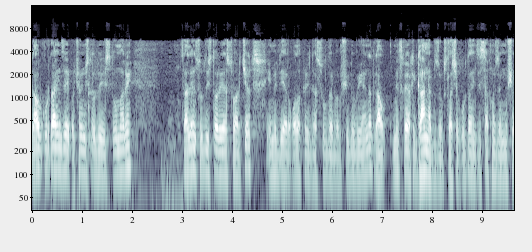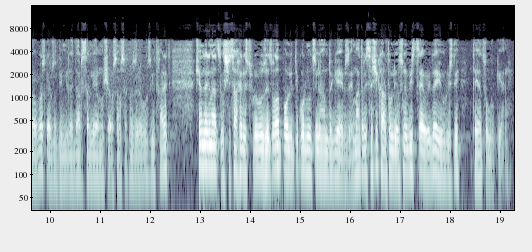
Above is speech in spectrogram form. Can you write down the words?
ზაურ კურტაინძე იყო ჩვენი სტუდიის სტუმარი. ძალიან ცუდი ისტორიას ვარჩევთ. იმედია რომ ყველაფერი დასრულდება მშვიდობიანად. მეცხრე ახი განაგზობს ლაშა კურტანიძის საქმეზე მუშაობას, კერძოდ იმედა დარსალია მუშაობს ამ საქმეზე როგორც გითხარით. შემდეგ ნაწილში სახელმწიფო ზეწოლა პოლიტიკურ მოწინააღმდეგეებზე. მატრიცაში ქართული ოცნების წევრი და იურისტი თეა წულუკიანი.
